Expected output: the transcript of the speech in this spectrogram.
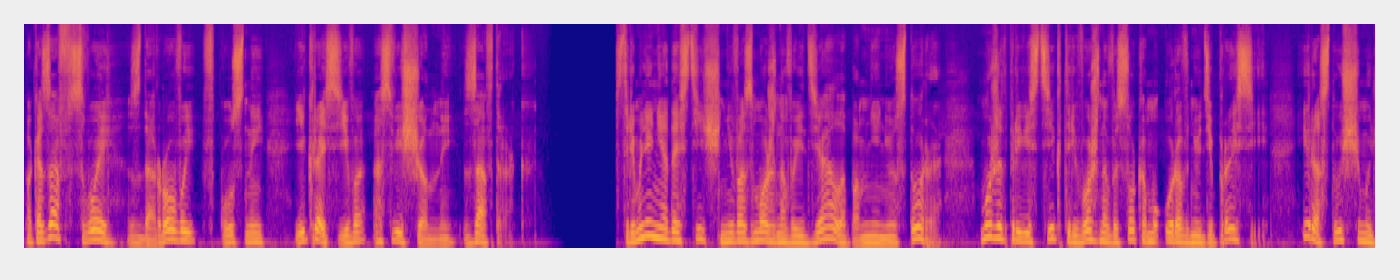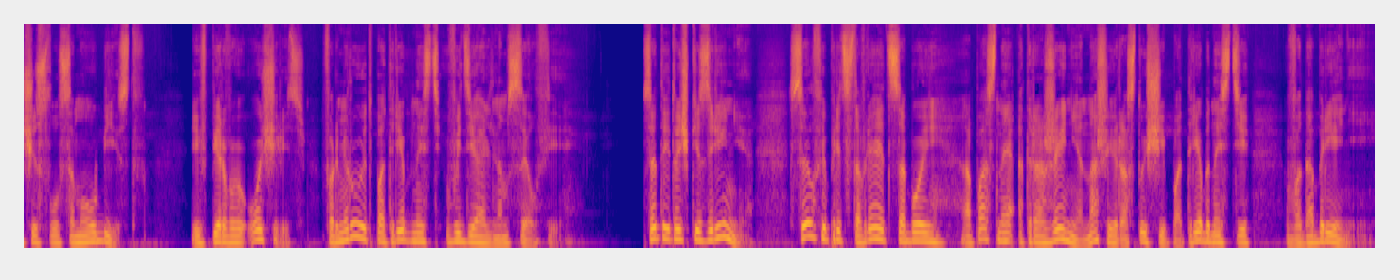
показав свой здоровый, вкусный и красиво освещенный завтрак. Стремление достичь невозможного идеала, по мнению Стора, может привести к тревожно высокому уровню депрессии и растущему числу самоубийств – и в первую очередь формируют потребность в идеальном селфи. С этой точки зрения селфи представляет собой опасное отражение нашей растущей потребности в одобрении.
